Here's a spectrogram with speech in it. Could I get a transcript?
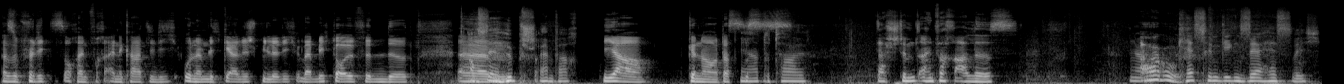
Also Predict ist auch einfach eine Karte, die ich unheimlich gerne spiele, die ich unheimlich toll finde. Auch sehr Ähm, hübsch einfach. Ja, genau. Das Ja, ist, total. Das stimmt einfach alles. Ja. Aber gut. Kess hingegen sehr hässlich.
